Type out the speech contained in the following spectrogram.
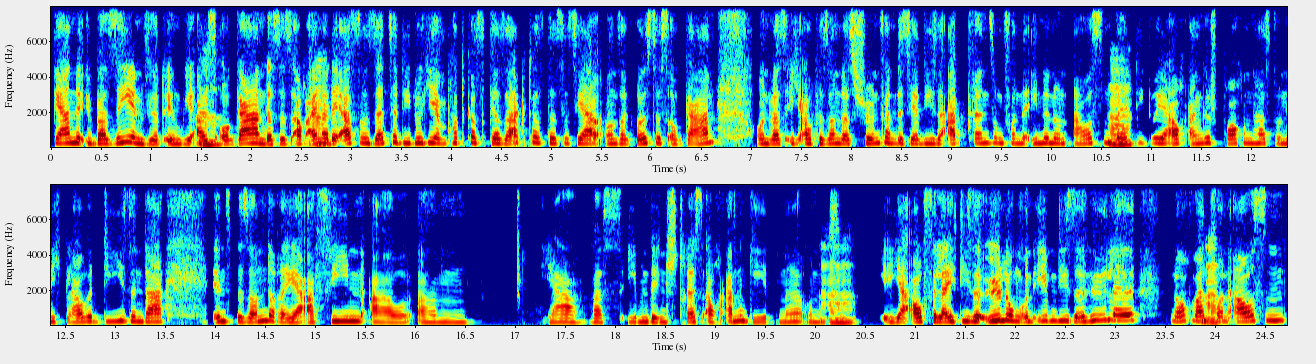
gerne übersehen wird irgendwie als mhm. Organ. Das ist auch einer mhm. der ersten Sätze, die du hier im Podcast gesagt hast. Das ist ja unser größtes Organ. Und was ich auch besonders schön fand, ist ja diese Abgrenzung von der Innen- und Außenwelt, mhm. die du ja auch angesprochen hast. Und ich glaube, die sind da insbesondere ja affin, auch, ähm, ja, was eben den Stress auch angeht, ne? Und mhm. ja auch vielleicht diese Ölung und eben diese Höhle nochmal mhm. von außen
